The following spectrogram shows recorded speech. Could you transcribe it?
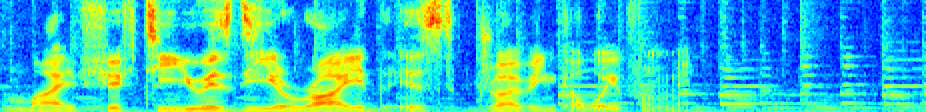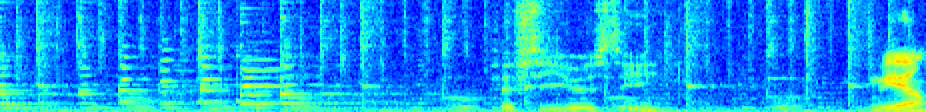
My 50 USD ride is driving away from me. 50 USD. Yeah.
